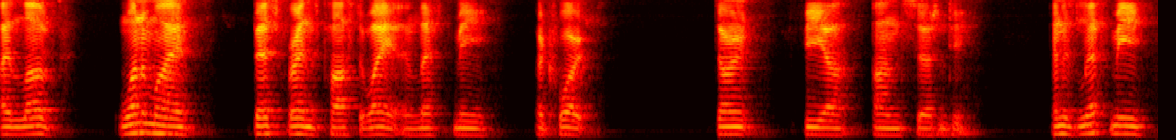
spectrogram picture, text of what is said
I love one of my best friends passed away and left me a quote Don't fear uncertainty. And has left me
